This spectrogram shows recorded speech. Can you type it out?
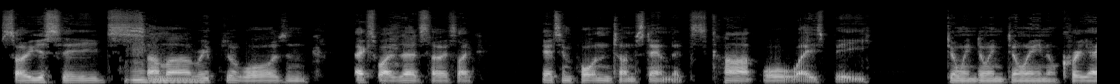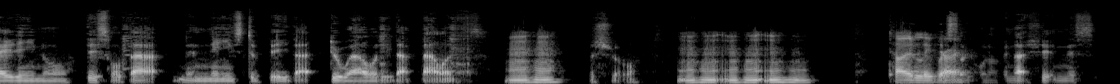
sow your seeds, mm-hmm. summer, reap your rewards, and X, Y, Z. So it's like it's important to understand that it can't always be doing, doing, doing, or creating, or this or that. There needs to be that duality, that balance. Mm-hmm for sure. Mm-hmm, mm-hmm, mm-hmm. Totally, bro. so caught up in that shit in this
